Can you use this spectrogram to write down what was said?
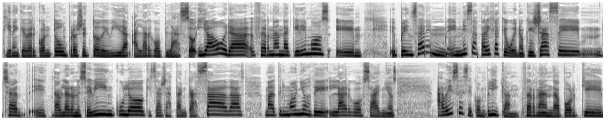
tienen que ver con todo un proyecto de vida a largo plazo. Y ahora, Fernanda, queremos eh, pensar en, esas parejas que, bueno, que ya se, ya establaron ese vínculo, quizás ya están casadas, matrimonios de largos años. A veces se complican, Fernanda, porque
